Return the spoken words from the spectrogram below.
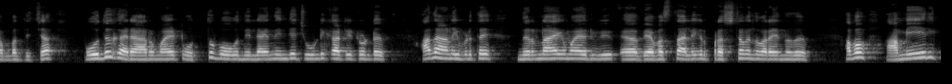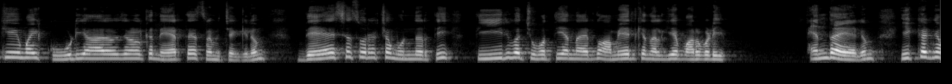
സംബന്ധിച്ച പൊതു കരാറുമായിട്ട് ഒത്തുപോകുന്നില്ല എന്ന് ഇന്ത്യ ചൂണ്ടിക്കാട്ടിയിട്ടുണ്ട്. അതാണ് ഇവിടുത്തെ നിർണായകമായ ഒരു വ്യവസ്ഥ അല്ലെങ്കിൽ പ്രശ്നം എന്ന് പറയുന്നത്. അപ്പം അമേരിക്കയുമായി കൂടിയാലോചനകൾക്ക് നേരത്തെ ശ്രമിച്ചെങ്കിലും ദേശസുരക്ഷ മുൻനിർത്തി തീരുവ ചുമത്തിയെന്നായിരുന്നു അമേരിക്ക നൽകിയ മറുപടി. എന്തായാലും ഇക്കഴിഞ്ഞ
